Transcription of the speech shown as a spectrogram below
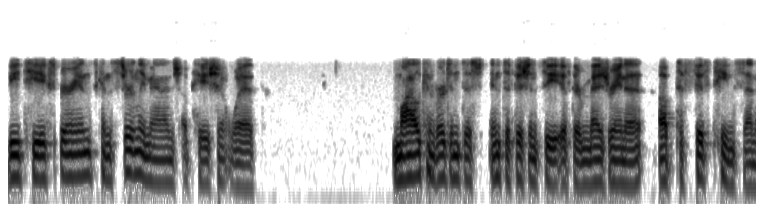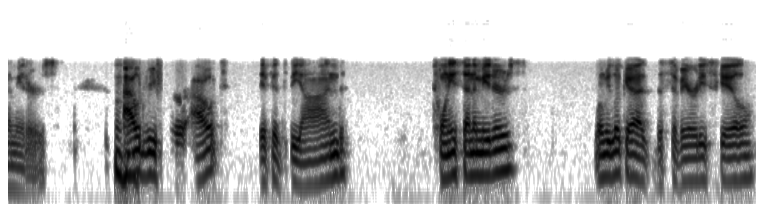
VT experience can certainly manage a patient with mild convergent insufficiency if they're measuring it up to 15 centimeters. Mm-hmm. I would refer out if it's beyond 20 centimeters. When we look at the severity scale,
